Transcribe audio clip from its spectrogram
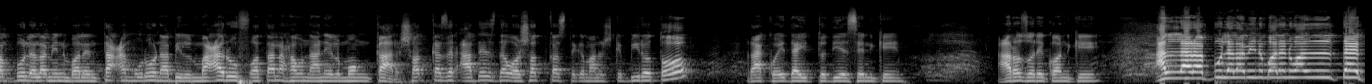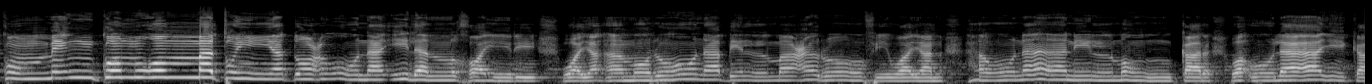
রাব্বুল আলামিন বলেন তা তা'মুরুনা বিল মা'রুফ ওয়া তানহাউনা আনিল মুনকার। সৎ কাজের আদেশ দাও, অসৎ কাজ থেকে মানুষকে বিরত রাখো এই দায়িত্ব দিয়েছেন কে? আরও জোরে কন কে? আল্লাহ রাব্বুল আলামিন বলেন ওয়াল তাকুম মিনকুম উম্মাতুন ইয়াদউনা ইলাল খায়রি ওয়া ইয়ামুরুনা বিল মা'রুফি ওয়া ইয়ানহাউনা আনিল মুনকার ওয়া উলাইকা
